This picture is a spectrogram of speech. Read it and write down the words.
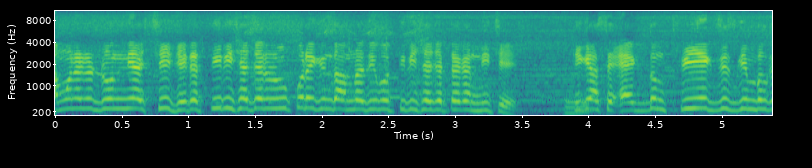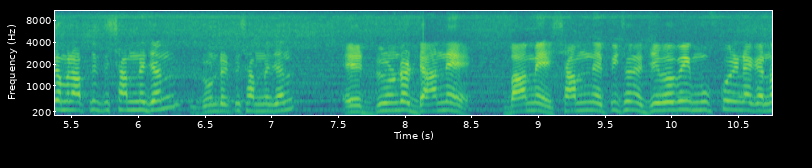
এমন একটা ড্রোন নিয়ে আসছি যেটা তিরিশ হাজারের উপরে কিন্তু আমরা দিব তিরিশ হাজার টাকার নিচে। ঠিক আছে? একদম থ্রি এক্সিস গিম্বল ক্যামেরা আপনি একটু সামনে যান ড্রোনটা একটু সামনে যান। এই ড্রোনটা ডানে বামে সামনে পিছনে যেভাবেই মুভ করি না কেন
